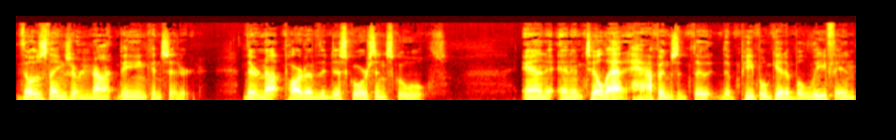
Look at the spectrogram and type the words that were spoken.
Those things are not being considered. They're not part of the discourse in schools. And, and until that happens, the, the people get a belief in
